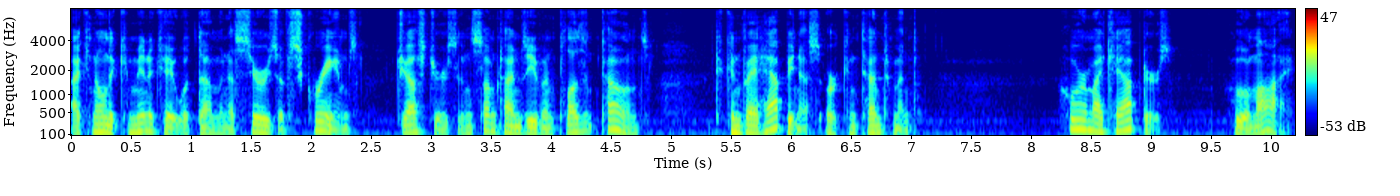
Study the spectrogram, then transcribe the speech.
I can only communicate with them in a series of screams, gestures, and sometimes even pleasant tones to convey happiness or contentment. Who are my captors? Who am I?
